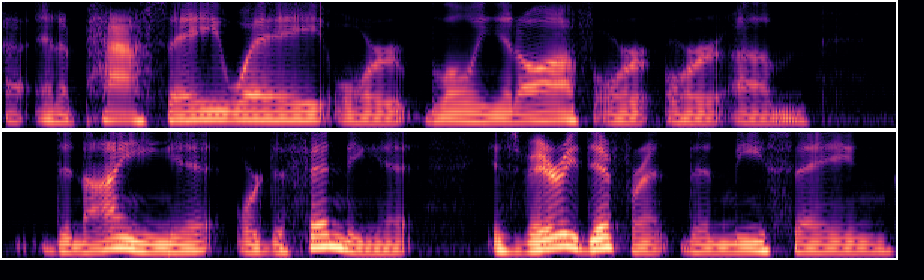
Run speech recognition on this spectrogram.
uh, in a passe way or blowing it off or or um, denying it or defending it is very different than me saying,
